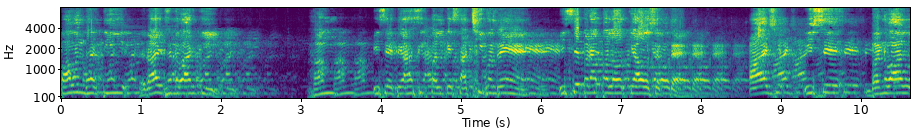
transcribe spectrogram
पावन धरती राज धनवार की हम इस ऐतिहासिक पल के साक्षी बन रहे हैं। इससे बड़ा पल और क्या हो सकता है? आज इस बनवाल,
